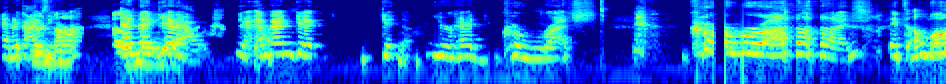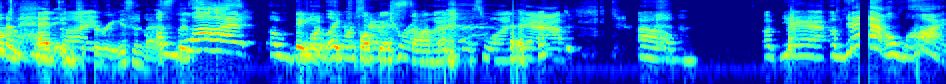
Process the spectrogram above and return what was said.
and a guy's not and then get out. Yeah, and then get get No. your head crushed. crushed. It's a lot of head times. injuries in this. A This- lot of they, like, focused on this one. Yeah. Um. uh, yeah. uh, yeah. A lot.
